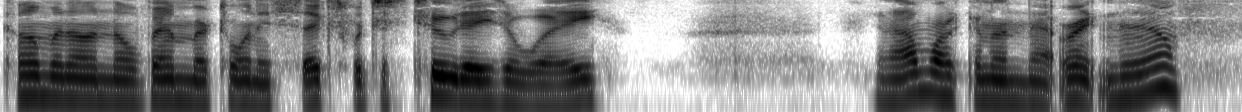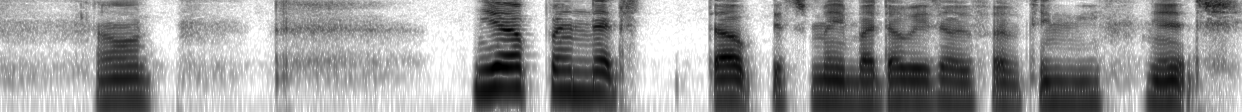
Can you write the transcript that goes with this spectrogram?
coming on November 26th, which is two days away. And I'm working on that right now. Oh, yep, and it's oh, it's made by WW15. It's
